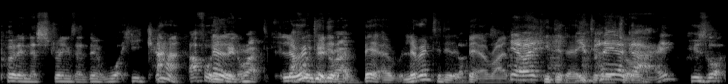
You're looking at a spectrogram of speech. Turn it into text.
pulling the strings and doing what he can. Ah, I thought no, he played all right. I thought he Llorente did all a right. bit. Of, Llorente did a bit of right. Yeah, but he did. A, he you did play a guy who's got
